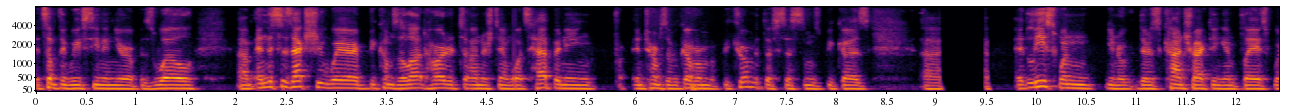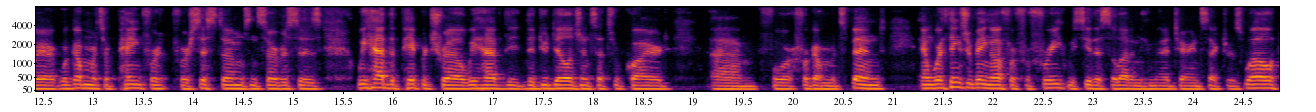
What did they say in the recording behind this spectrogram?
It's something we've seen in Europe as well, um, and this is actually where it becomes a lot harder to understand what's happening in terms of government procurement of systems because. Uh, at least when you know there's contracting in place where where governments are paying for for systems and services we have the paper trail we have the the due diligence that's required um, for for government spend, and where things are being offered for free. We see this a lot in the humanitarian sector as well.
